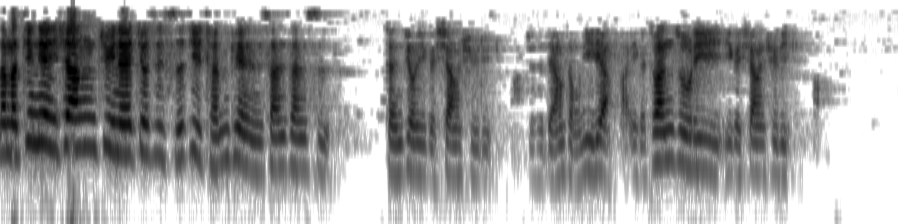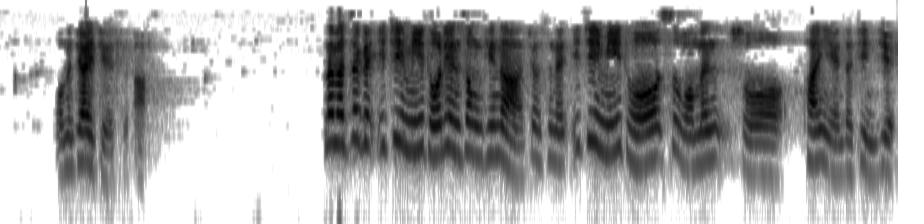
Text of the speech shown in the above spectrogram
那么净念相聚呢，就是实际成片三三四，成就一个相续力啊，就是两种力量啊，一个专注力，一个相续力啊。我们加以解释啊。那么这个一句弥陀念诵听啊，就是呢一句弥陀是我们所攀岩的境界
